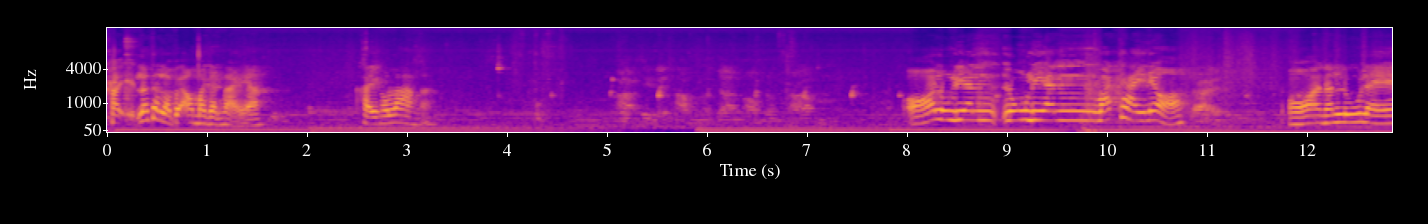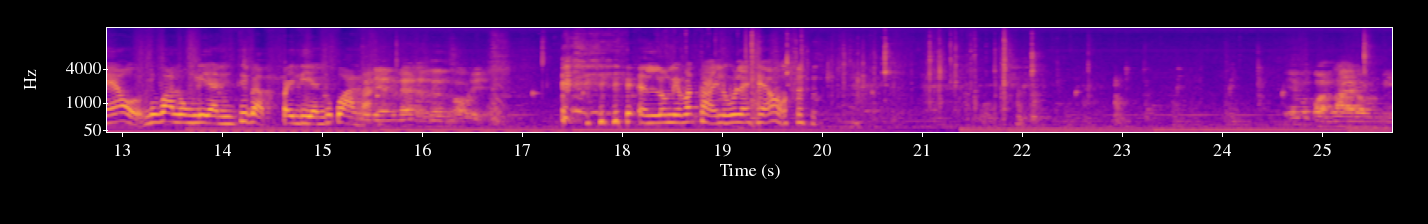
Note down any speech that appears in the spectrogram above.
ใครแล้วถ้าเราไปเอามาจากไหนอะใครเขาล่างอะพระที่ได้ทำอาจารย์น้องต้องทอ๋อโรงเรียนโรงเรียนวัดไทยเนี่ยเหรอำใช่อ๋ออันนั้นรู้แล้ว นึกว่าโรงเรียนที่แบบไปเรียนทุกวันไปอะเรียนแล้วแต่เรื่องเขาดิ โรงเรียนวัดไทยรู้แล้ว เอ๊ะเมื่อก่อน ไลน์เรามันมี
